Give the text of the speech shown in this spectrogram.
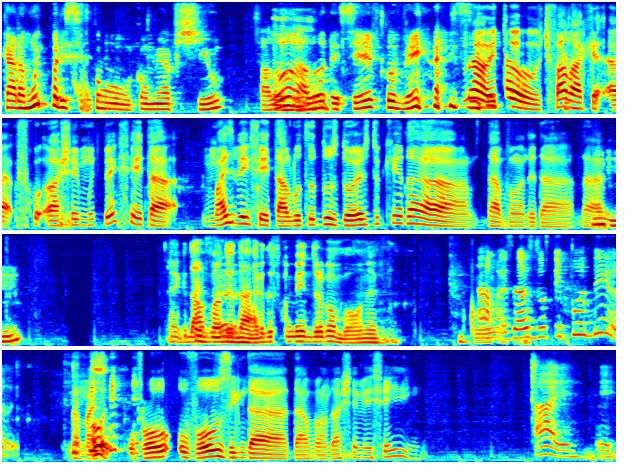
cara, muito parecido com, com o Man of Steel. Falou? Uhum. Alô, DC, ficou bem. Não, então, te falar que uh, ficou, eu achei muito bem feita mais bem feita a luta dos dois do que da, da Wanda e da, da uhum. É que da pois Wanda é. e da Agatha ficou meio Dragon Ball, né? Ficou... Ah, mas as duas têm poder. Não, mas o, voo, o voozinho da, da Wanda eu achei meio feinho. Ah, é. é.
